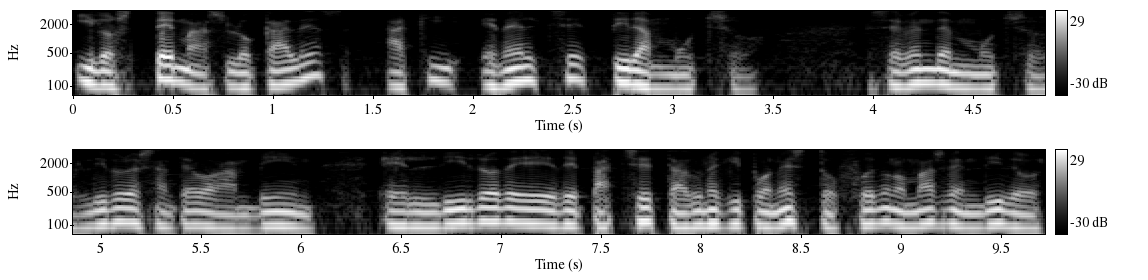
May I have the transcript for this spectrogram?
y los temas locales aquí en Elche tiran mucho. se venden mucho. El libro de Santiago Gambín, el libro de, de Pacheta, de un equipo honesto, fue de los más vendidos.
